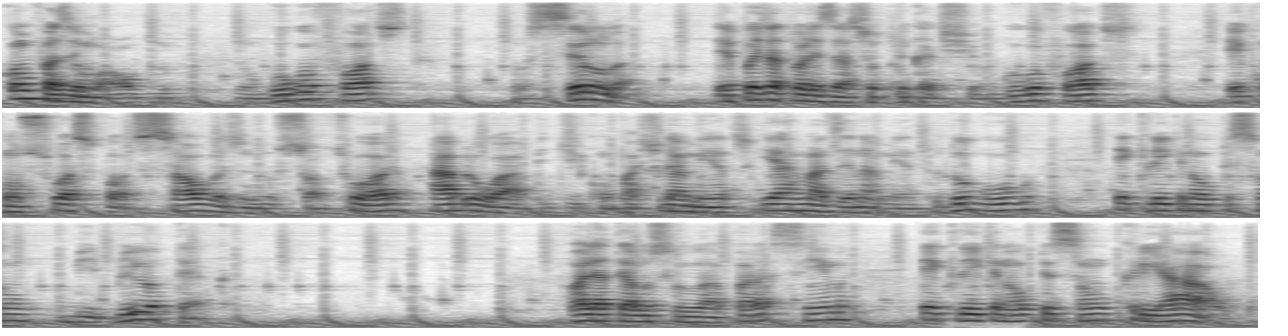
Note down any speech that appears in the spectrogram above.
Como fazer um álbum no Google Fotos no celular. Depois de atualizar seu aplicativo Google Fotos e com suas fotos salvas no software, abra o app de compartilhamento e armazenamento do Google e clique na opção Biblioteca. Olhe a tela do celular para cima e clique na opção Criar álbum.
